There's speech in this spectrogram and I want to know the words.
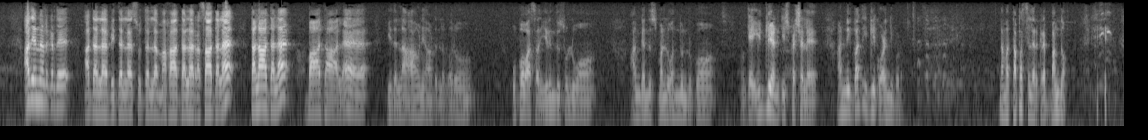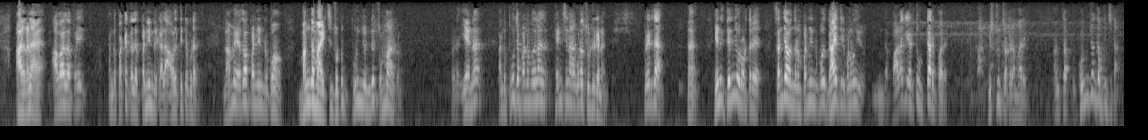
அது என்ன இருக்கிறது? அதல விதல சுதல மகாதல ரசாதல தலாதல பாதால இதெல்லாம் ஆவணி மாவட்டத்தில் வரும். உபவாசம் இருந்து சொல்லுவோம். அங்கிருந்து ஸ்மெல் வந்துன்னு இருக்கும் ஓகே இட்லி அன்னைக்கு ஸ்பெஷலு அன்னைக்கு பார்த்து இட்லி குழஞ்சு போடும். நம்ம தபஸ்ல இருக்கிற பங்கம். அதனால அவளை போய் அங்க பக்கத்துல பண்ணிட்டு இருக்காள அவளை திட்டக்கூடாது. நம்ம ஏதோ பண்ணிட்டு இருக்கோம் பங்கம் ஆயிடுச்சுன்னு சொல்லிட்டு புரிஞ்சுட்டு சும்மா இருக்கணும். ஏன்னா அங்க பூஜை பண்ணும்போதெல்லாம் டென்ஷனாக கூட சொல்லிருக்கேன் நான். புரியுதா? எனக்கு தெரிஞ்ச ஒரு ஒருத்தர் சந்தியாவந்தனம் பண்ணிட்டு போது காயத்ரி பண்ணும்போது இந்த பழகை எடுத்து விட்டாரு பாரு. விஷ்ணு சக்கரம் மாதிரி. அந்த தப்பு கொஞ்சம் தப்பிச்சுட்டான்.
